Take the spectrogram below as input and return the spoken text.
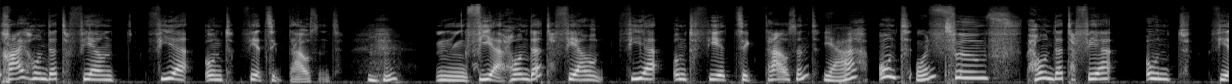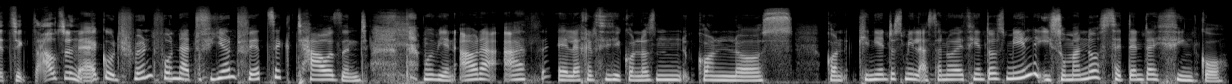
344.000, 400, 44.000 ja. und, und? 544.000. Sehr gut, 544.000. Muy bien, ahora haz el ejercicio con los, con los con 500.000 hasta 900.000 y sumando 75.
